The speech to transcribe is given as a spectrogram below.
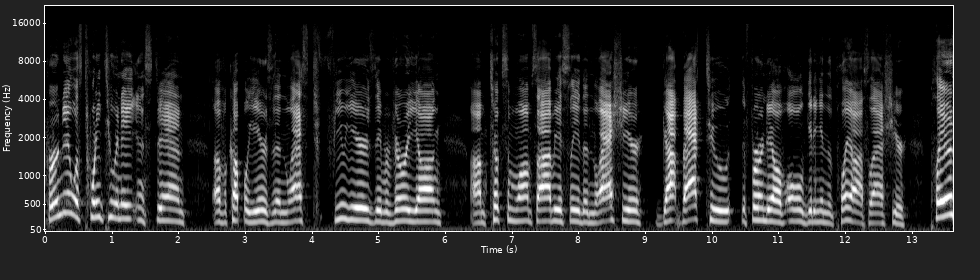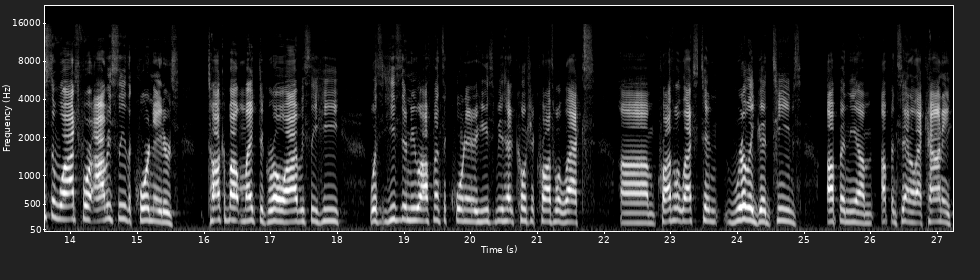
Ferndale was 22 and 8 in a stand of a couple years. And the last few years, they were very young, um, took some lumps, obviously. Then last year, got back to the Ferndale of old, getting into the playoffs last year. Players to watch for, obviously, the coordinators. Talk about Mike DeGro. Obviously, he was he's their new offensive coordinator. He used to be the head coach at Croswell Lex. Um, Croswell Lexington, really good teams up in the um, up in Sanilac County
